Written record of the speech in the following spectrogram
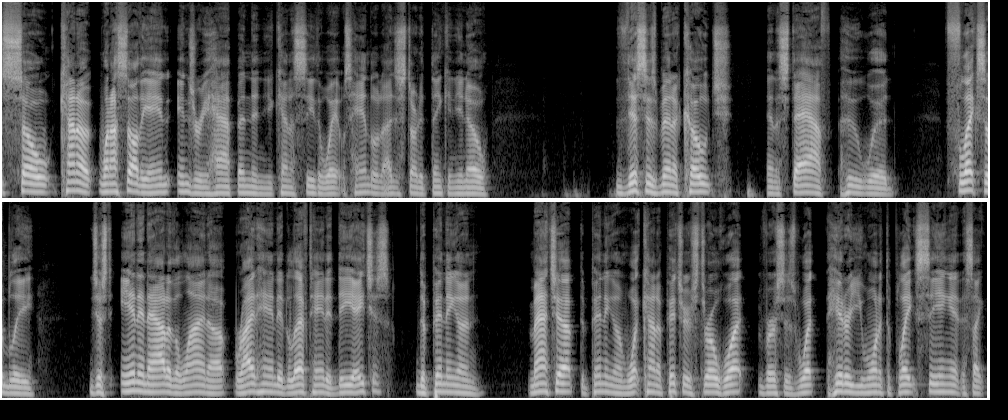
so kind of when I saw the in- injury happen and you kind of see the way it was handled, I just started thinking, you know, this has been a coach and a staff who would flexibly just in and out of the lineup, right-handed, left-handed DHs, depending on matchup, depending on what kind of pitchers throw what versus what hitter you want at the plate, seeing it. It's like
